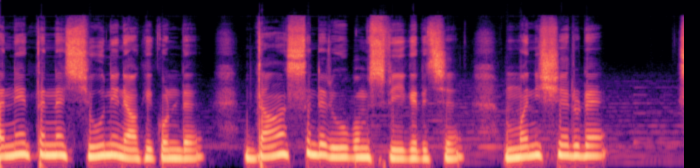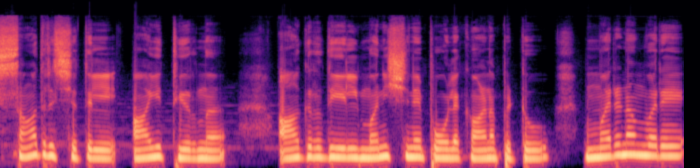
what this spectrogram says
തന്നെ തന്നെ ശൂന്യനാക്കിക്കൊണ്ട് ദാസന്റെ രൂപം സ്വീകരിച്ച് മനുഷ്യരുടെ സാദൃശ്യത്തിൽ ആയിത്തീർന്ന് ആകൃതിയിൽ മനുഷ്യനെ പോലെ കാണപ്പെട്ടു. മരണം വരെ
